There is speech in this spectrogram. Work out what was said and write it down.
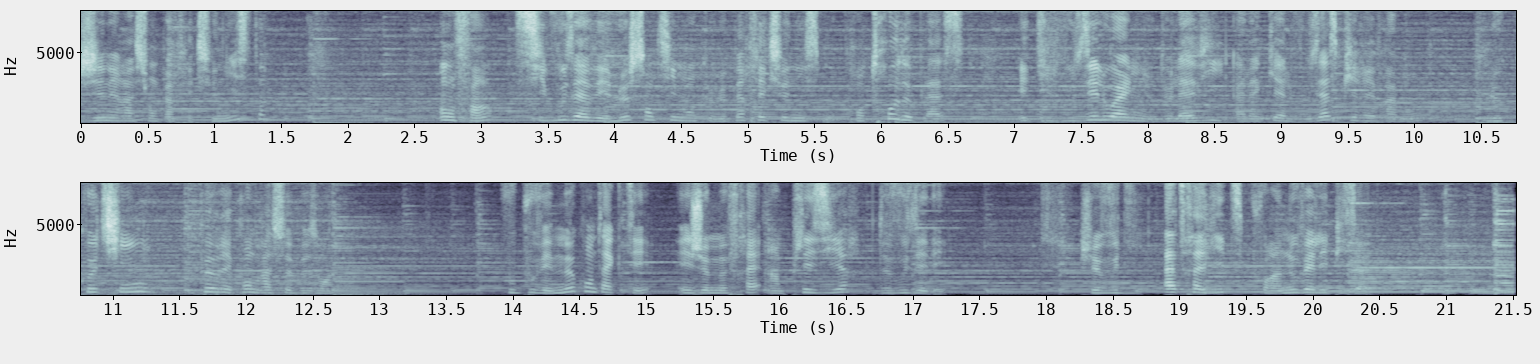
Génération Perfectionniste, Enfin, si vous avez le sentiment que le perfectionnisme prend trop de place et qu'il vous éloigne de la vie à laquelle vous aspirez vraiment, le coaching peut répondre à ce besoin. Vous pouvez me contacter et je me ferai un plaisir de vous aider. Je vous dis à très vite pour un nouvel épisode.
